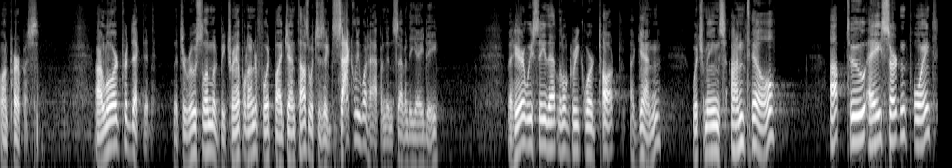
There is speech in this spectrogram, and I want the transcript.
on purpose. Our Lord predicted that Jerusalem would be trampled underfoot by Gentiles, which is exactly what happened in 70 AD. But here we see that little Greek word taught again, which means until, up to a certain point,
